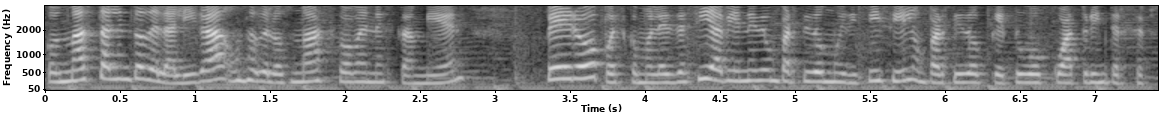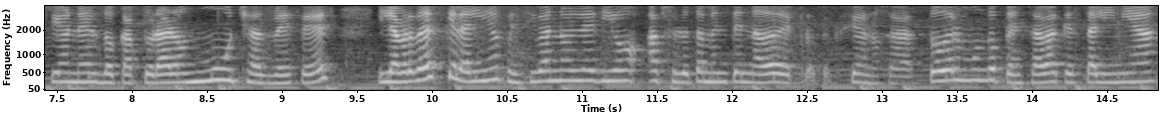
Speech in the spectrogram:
con más talento de la liga, uno de los más jóvenes también. Pero, pues como les decía, viene de un partido muy difícil, un partido que tuvo cuatro intercepciones, lo capturaron muchas veces y la verdad es que la línea ofensiva no le dio absolutamente nada de protección. O sea, todo el mundo pensaba que esta línea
